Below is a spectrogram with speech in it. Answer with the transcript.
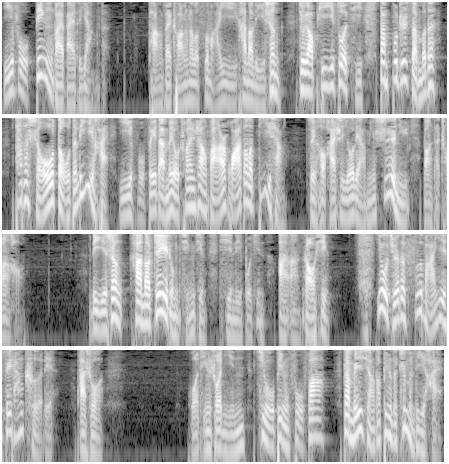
一副病白白的样子。躺在床上的司马懿一看到李胜，就要披衣坐起，但不知怎么的，他的手抖得厉害，衣服非但没有穿上，反而滑到了地上。最后还是有两名侍女帮他穿好。李胜看到这种情景，心里不禁暗暗高兴，又觉得司马懿非常可怜。他说：“我听说您旧病复发，但没想到病得这么厉害，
